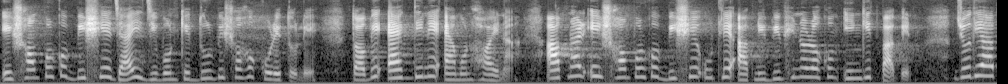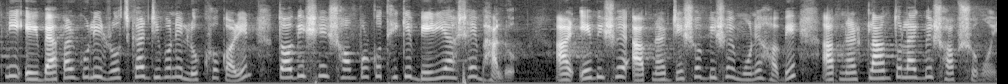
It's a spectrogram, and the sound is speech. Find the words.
এই সম্পর্ক বিষিয়ে যায় জীবনকে দুর্বিষহ করে তোলে। তবে একদিনে এমন হয় না। আপনার এই সম্পর্ক বিষিয়ে উঠলে আপনি বিভিন্ন রকম ইঙ্গিত পাবেন। যদি আপনি এই ব্যাপারগুলি রোজকার জীবনে লক্ষ্য করেন, তবে সেই সম্পর্ক থেকে বেরিয়ে আসাই ভালো। আর এ বিষয়ে আপনার যেসব বিষয় মনে হবে, আপনার ক্লান্ত লাগবে সব সময়।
